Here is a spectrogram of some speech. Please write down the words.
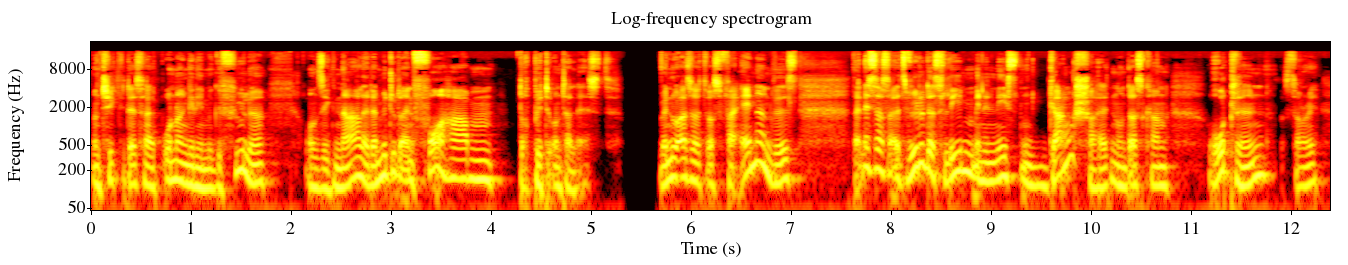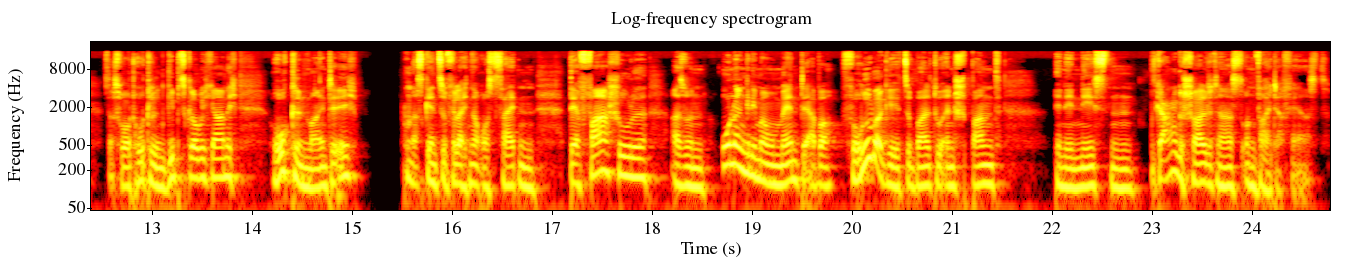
und schickt dir deshalb unangenehme Gefühle und Signale, damit du dein Vorhaben doch bitte unterlässt. Wenn du also etwas verändern willst, dann ist das, als würde das Leben in den nächsten Gang schalten und das kann rutteln. Sorry, das Wort rutteln gibt's glaube ich gar nicht. Ruckeln meinte ich. Und das kennst du vielleicht noch aus Zeiten der Fahrschule, also ein unangenehmer Moment, der aber vorübergeht, sobald du entspannt in den nächsten Gang geschaltet hast und weiterfährst.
